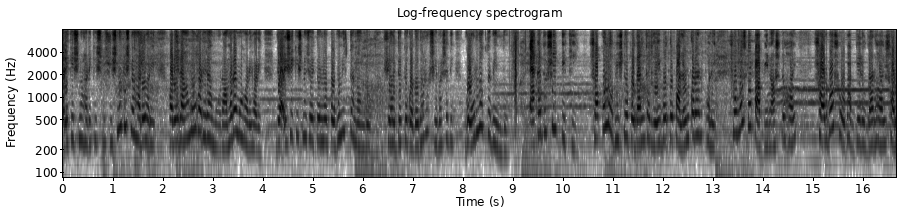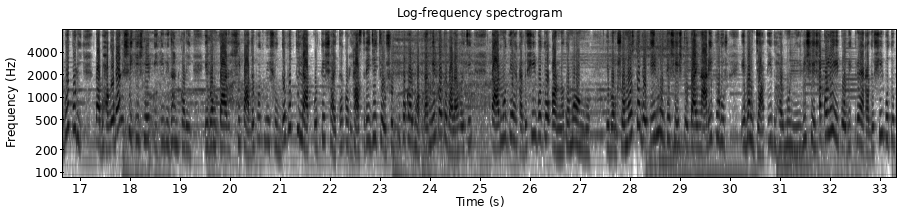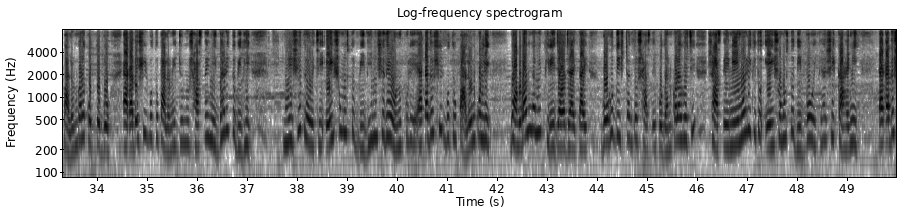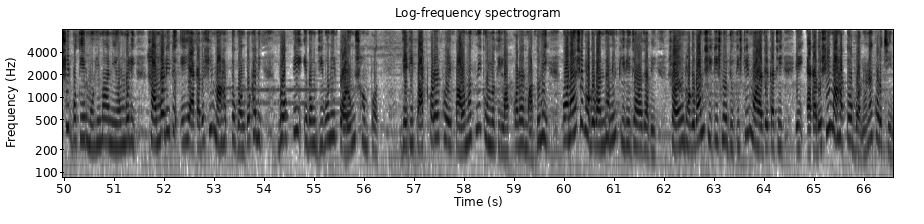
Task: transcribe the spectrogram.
হরে কৃষ্ণ হরে কৃষ্ণ কৃষ্ণ কৃষ্ণ, হরে হরে হরে রাম হরে রাম রাম রাম, হরে হরে। জয় শ্রীকৃষ্ণ চৈতন্য প্রভু নিত্যানন্দ। শ্রী অদ্বৈত গদাধর শিবাসাদী গৌরভক্তবিন্দু একাদশীর তিথি। সকল অভীষ্ট প্রদানকারী এই ব্রত পালন করার ফলে সমস্ত পাপ বিনষ্ট হয় সর্ব সৌভাগ্যের উদার হয়, সর্বোপরি তা ভগবান শ্রীকৃষ্ণের বিধান করে এবং তার সেই পাদপদ্মে শুদ্ধ ভক্তি লাভ করতে সহায়তা করে। শাস্ত্রে যে চৌষট্টি প্রকার ভক্তাঙ্গের কথা বলা হয়েছে, তার মধ্যে একাদশীর ব্রত অন্যতম অঙ্গ। এবং সমস্ত ব্রতের মধ্যে শ্রেষ্ঠ তাই নারী, পুরুষ এবং জাতি, ধর্ম নির্বিশেষ। সকলে এই পবিত্র একাদশীর ব্রত পালন করা কর্তব্য। একাদশীর ব্রত পালনের জন্য শাস্ত্রে নির্ধারিত বিধি নিষেধ রয়েছে। এই সমস্ত বিধি নিষেধের অনুকূলে একাদশীর ব্রত পালন করলে ভগবান নামে ফিরে যাওয়া যায়। তাই বহু দৃষ্টান্ত শাস্ত্রে প্রদান করা হয়েছে। শাস্ত্রে নিম্নলিখিত এই সমস্ত দিব্য ঐতিহাসিক কাহিনী, একাদশীর ব্রতের মহিমা, নিয়মবলী সম্বলিত এই একাদশীর মাহাত্ম গ্রন্থখানি, ভক্তি এবং জীবনের পরম সম্পদ। যেটি পাঠ করার ফলে পারমাত্মিক উন্নতি লাভ করার মাধ্যমে অনায়াসে ভগবান ধামে ফিরে যাওয়া যাবে। স্বয়ং ভগবান শ্রীকৃষ্ণ যুধিষ্ঠির মহারাজের কাছে এই একাদশীর মাহাত্ম বর্ণনা করেছেন।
